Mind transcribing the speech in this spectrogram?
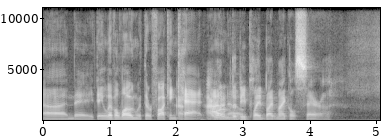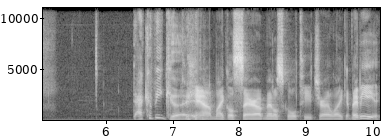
uh, and they they live alone with their fucking cat. I, I, want don't him to be played by Michael Cera. That could be good. Yeah, Michael Cera, middle school teacher. I like it. Maybe.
